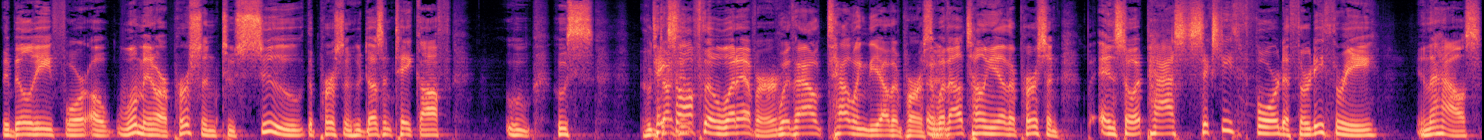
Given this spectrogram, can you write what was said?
the ability for a woman or a person to sue the person who doesn't take off who who's who takes off the whatever Without telling the other person. without telling the other person. And so it passed 64 to 33 in the House.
